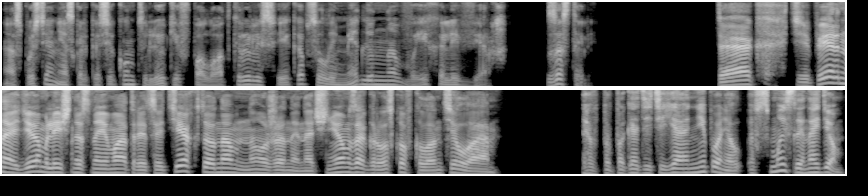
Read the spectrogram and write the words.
А спустя несколько секунд люки в полу открылись, и капсулы медленно выехали вверх. Застыли. «Так, теперь найдем личностные матрицы тех, кто нам нужен, и начнем загрузку в клон тела». Э, «Погодите, я не понял. В смысле найдем?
